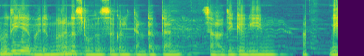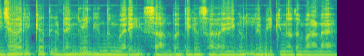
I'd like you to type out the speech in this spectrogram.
പുതിയ വരുമാന സ്രോതസ്സുകൾ കണ്ടെത്താൻ സാധിക്കുകയും വിചാരിക്കാത്ത ഇടങ്ങളിൽ നിന്നും വരെ സാമ്പത്തിക സഹായങ്ങൾ ലഭിക്കുന്നതുമാണ്.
